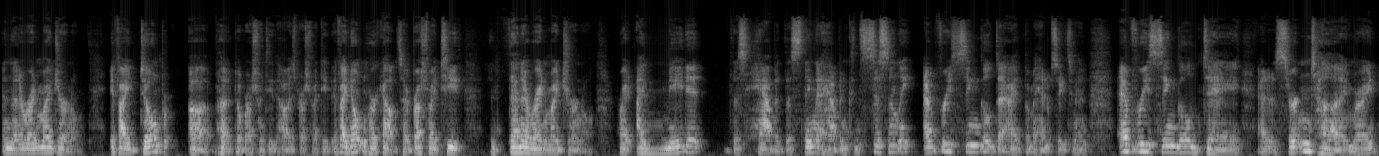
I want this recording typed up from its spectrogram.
and then I write in my journal. If I don't, uh, don't brush my teeth, I always brush my teeth. If I don't work out, so I brush my teeth, and then I write in my journal, right? I made it this habit, this thing that happened consistently every single day. I put my hand up so you can see my hand. Every single day at a certain time, right?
